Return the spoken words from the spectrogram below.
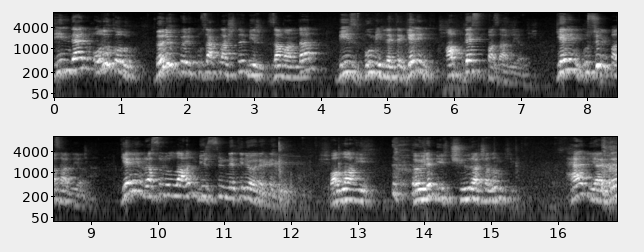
dinden oluk oluk, bölük bölük uzaklaştığı bir zamanda biz bu millete gelin abdest pazarlayalım. Gelin gusül pazarlayalım. Gelin Resulullah'ın bir sünnetini öğretelim. Vallahi öyle bir çığır açalım ki her yerde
